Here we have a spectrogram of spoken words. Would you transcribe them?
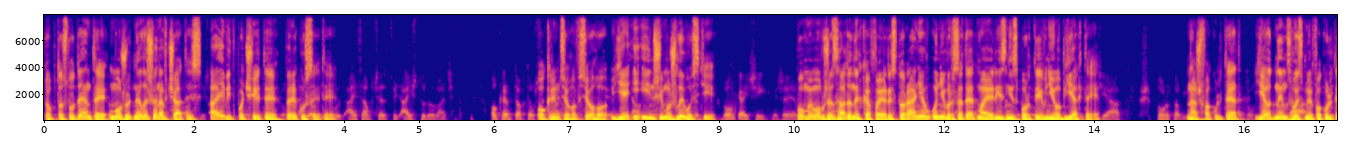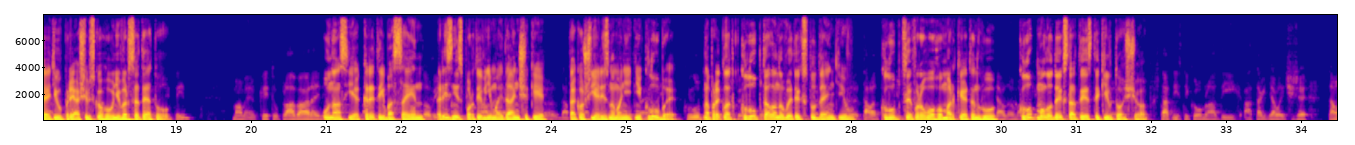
Тобто студенти можуть не лише навчатись, а й відпочити, перекусити. Окрім цього всього, є і інші можливості. Помимо вже згаданих кафе і ресторанів, університет має різні спортивні об'єкти. Наш факультет є одним з восьми факультетів Пряшівського університету. У нас є критий басейн, різні спортивні майданчики. Також є різноманітні клуби. Наприклад, клуб талановитих студентів, клуб цифрового маркетингу, клуб молодих статистиків тощо.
